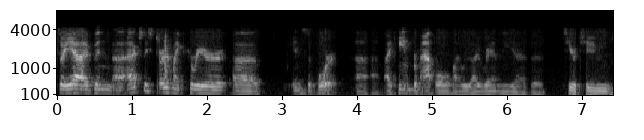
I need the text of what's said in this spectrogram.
so yeah, I've been uh, I actually started my career uh, in support. Uh, I came from Apple. I, I ran the uh, the tier two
